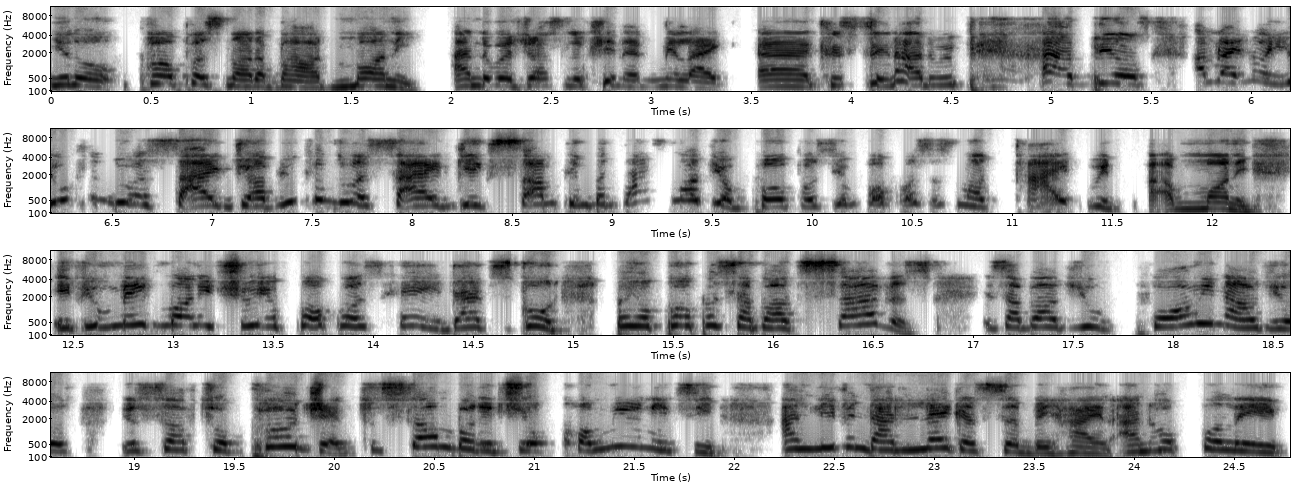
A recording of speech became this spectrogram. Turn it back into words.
you know, purpose not about money. And they were just looking at me like, uh, Christine, how do we pay our bills? I'm like, no, you can do a side job, you can do a side gig, something, but that's not your purpose. Your purpose is not tied with uh, money. If you make money through your purpose, hey, that's good. But your purpose is about service. It's about you pouring out your, yourself to a project, to somebody, to your community, and leaving that legacy behind. And hopefully,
